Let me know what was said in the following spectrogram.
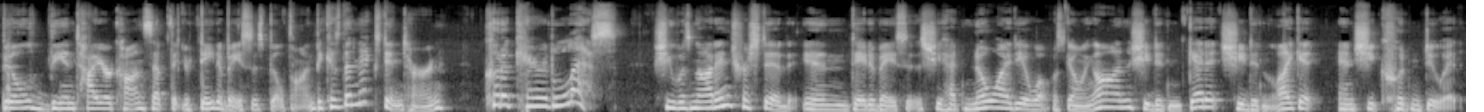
build the entire concept that your database is built on because the next intern could have cared less. She was not interested in databases. She had no idea what was going on. She didn't get it. She didn't like it and she couldn't do it.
